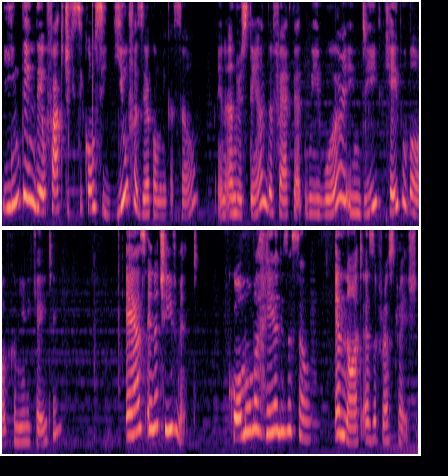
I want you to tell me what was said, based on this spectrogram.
e entender o fato de que se conseguiu fazer a comunicação and understand the fact that we were indeed capable of communicating as an achievement, como uma realização, and not as a frustration,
